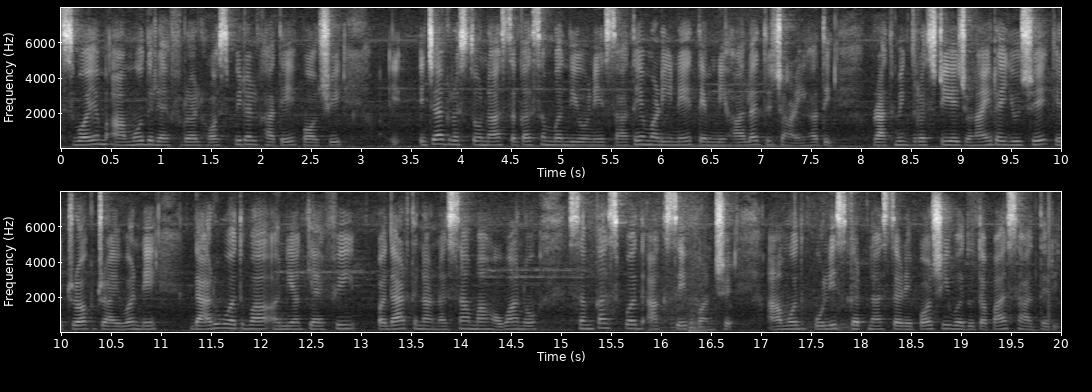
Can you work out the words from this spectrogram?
સ્વયં આમોદ રેફરલ હોસ્પિટલ ખાતે પહોંચી ઈજાગ્રસ્તોના સગા સંબંધીઓને સાથે મળીને તેમની હાલત જાણી હતી. પ્રાથમિક દ્રષ્ટિએ જણાઈ રહ્યું છે કે ટ્રક ડ્રાઈવરને દારૂ અથવા અન્ય કેફી પદાર્થના નશામાં હોવાનો શંકાસ્પદ આક્ષેપ પણ છે. આમોદ પોલીસ ઘટના સ્થળે પહોંચી વધુ તપાસ હાથ ધરી.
